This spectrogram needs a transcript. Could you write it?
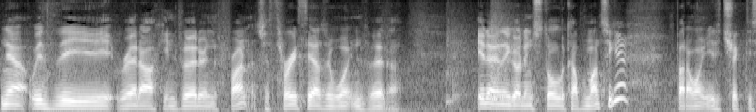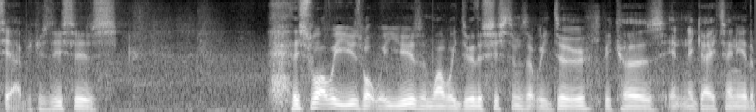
now with the REDARC inverter in the front, it's a 3000 watt inverter. It only got installed a couple months ago, but I want you to check this out because this is this is why we use what we use and why we do the systems that we do because it negates any of the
